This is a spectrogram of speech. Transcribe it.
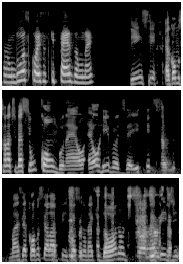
São duas coisas que pesam, né? Sim, sim. É como se ela tivesse um combo, né? É horrível dizer isso. Mas é como se ela fosse no McDonald's e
